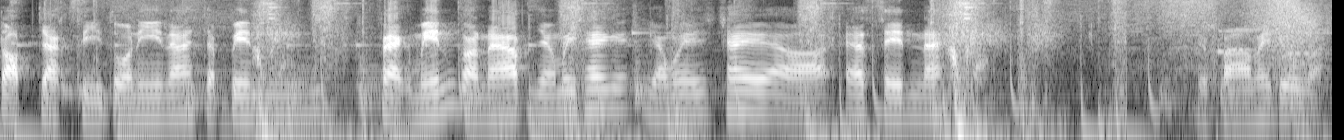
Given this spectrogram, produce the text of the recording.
ดรอปจาก 4 ตัวนี้นะ จะเป็นแฟกเมนต์ก่อนนะครับ ยังไม่ใช่ยังไม่ใช่เอ่อแอสเซนต์นะ เดี๋ยวฟาร์มให้ดูก่อน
